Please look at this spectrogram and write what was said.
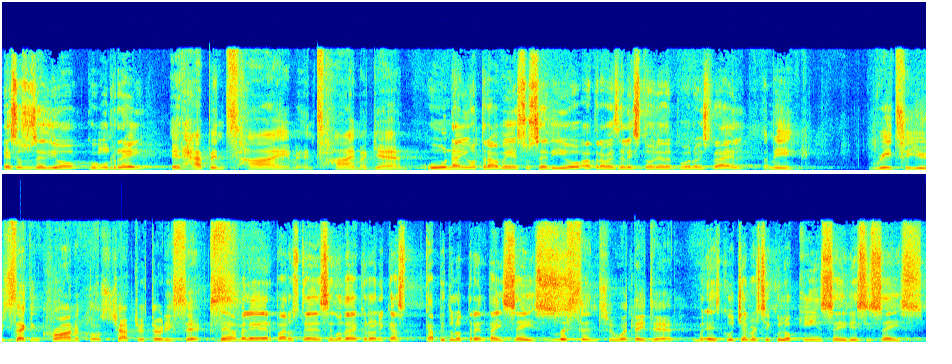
Eso sucedió con un rey. it happened time and time again. Una y otra vez sucedió a través de la historia del pueblo de Israel. Let me read to you Second Chronicles chapter 36. Déjame leer para ustedes Segunda de Crónicas capítulo 36. Listen to what they did. Escucha el versículo 15 y 16.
